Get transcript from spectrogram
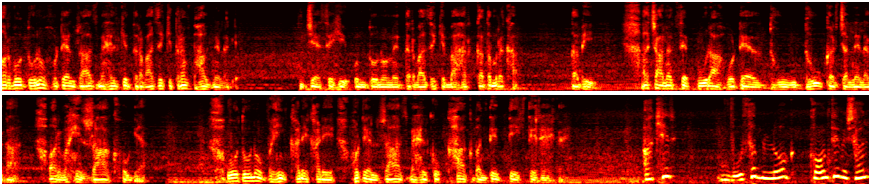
और वो दोनों होटल राजमहल के दरवाजे की तरफ़ भागने लगे। जैसे ही उन दोनों ने दरवाजे के बाहर कदम रखा, तभी अचानक से पूरा होटल धू धू कर जलने लगा और वहीं राख हो गया। वो दोनों वहीं खड़े खड़े होटल राजमहल को खाक बनते देखते रह गए। आखिर वो सब लोग कौन थे विशाल?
